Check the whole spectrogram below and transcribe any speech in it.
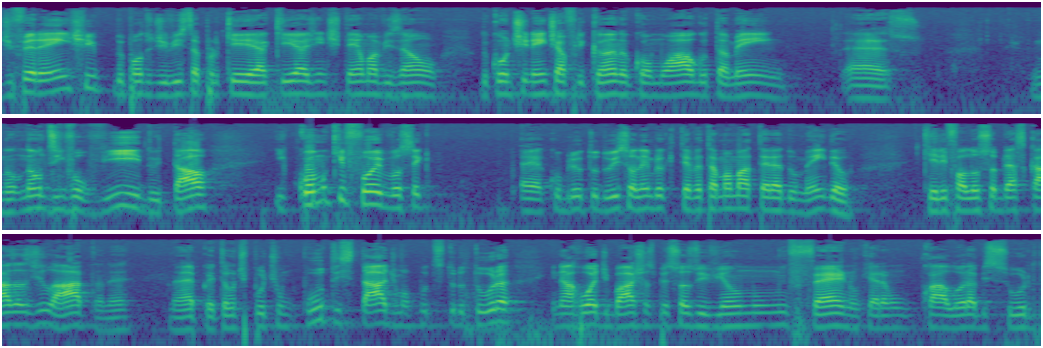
diferente do ponto de vista, porque aqui a gente tem uma visão do continente africano como algo também é, não desenvolvido e tal. E como que foi você que é, cobriu tudo isso? Eu lembro que teve até uma matéria do Mendel que ele falou sobre as casas de lata, né? Na época, então, tipo, tinha um puta estádio, uma puta estrutura, e na rua de baixo as pessoas viviam num inferno, que era um calor absurdo.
